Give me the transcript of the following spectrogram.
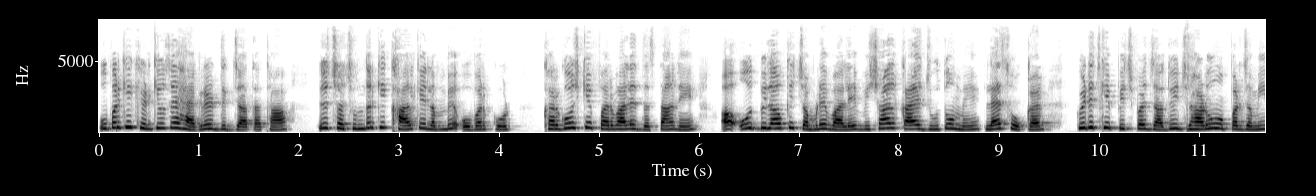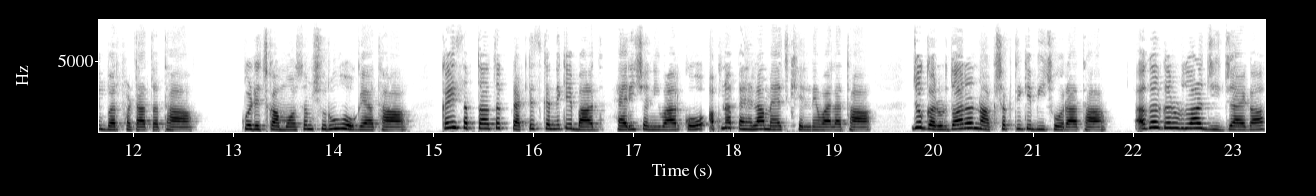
ऊपर की खिड़कियों से हैग्रेड दिख जाता था, जो छछुंदर की खाल के लंबे ओवरकोट, खरगोश के फर वाले दस्ताने और ऊद बिलाव के चमड़े वाले विशाल काय जूतों में लैस होकर क्विडिच के पिच पर जादुई झाड़ुओं पर जमी बर्फ़ हटाता था। क्विडिच का मौसम शुरू हो गया था। कई सप्ताह तक प्रैक्टिस करने के बाद हैरी शनिवार को अपना पहला मैच खेलने वाला था, जो गरुड़द्वार और नागशक्ति के बीच हो रहा था। अगर गरुड़द्वार जीत जाएगा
